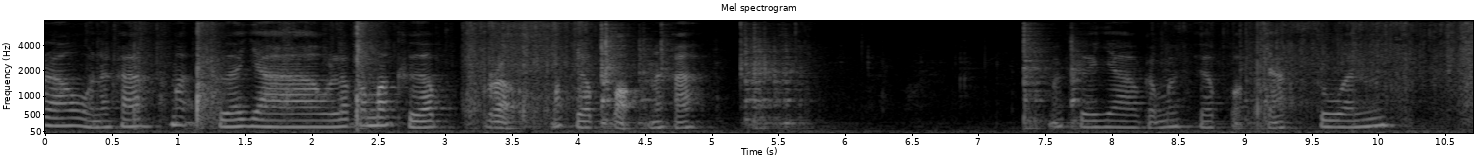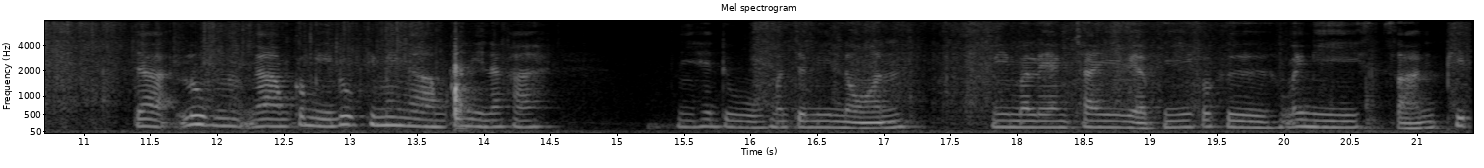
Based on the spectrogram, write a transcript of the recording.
เรานะคะ มะเขือยาวแล้วก็มะเขือเปราะมะเขือเปราะนะคะ มะเขือยาวกับมะเขือเปราะจากสวน จะลูกงามก็มีลูกที่ไม่งามก็มีนะคะ นี่ให้ดูมันจะมีหนอน มีแมลงชัยแบบนี้ก็คือไม่มีสารพิษ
